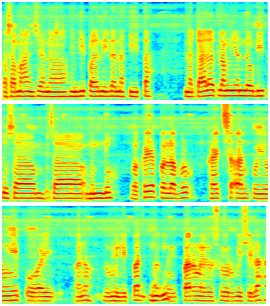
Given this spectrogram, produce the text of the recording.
kasamahan siya na hindi pa nila nakita. Nagkalat lang yan daw dito sa sa mundo. O kaya pala bro, kahit saan po yung ipo ay ano, lumilipad. At Mhm. may- parang nasusurvey sila.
